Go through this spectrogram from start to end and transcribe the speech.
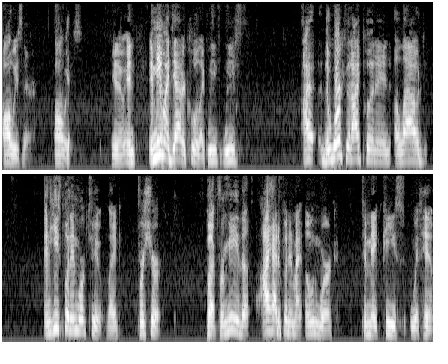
always there, always. You know, and and me and my dad are cool. Like we've we've I the work that I put in allowed and he's put in work too, like for sure. But for me, the I had to put in my own work to make peace with him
